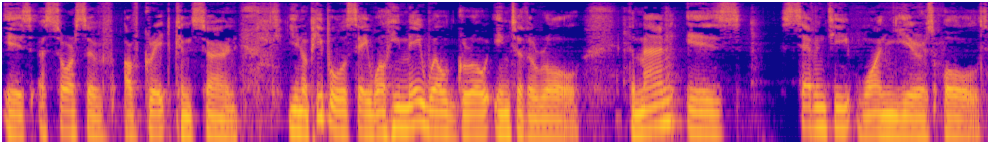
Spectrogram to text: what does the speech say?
is a source of of great concern. You know, people will say, "Well, he may well grow into the role." The man is 71 years old.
